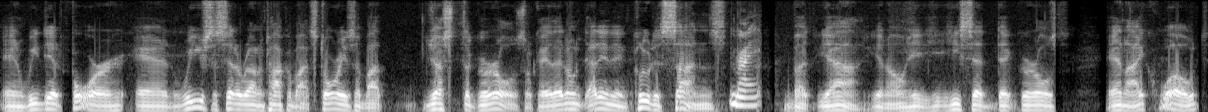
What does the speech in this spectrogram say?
And we did four. And we used to sit around and talk about stories about just the girls. Okay. They don't, I didn't include his sons. Right. But yeah, you know, he, he he said that girls, and I quote,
